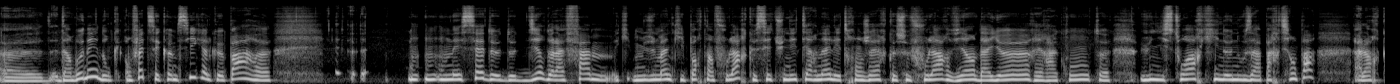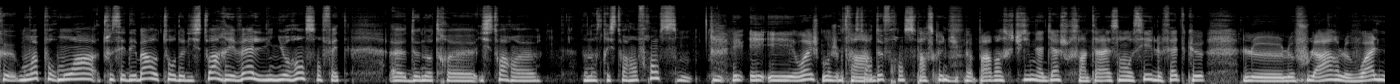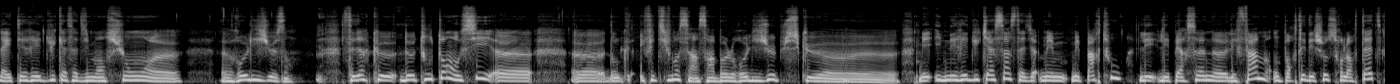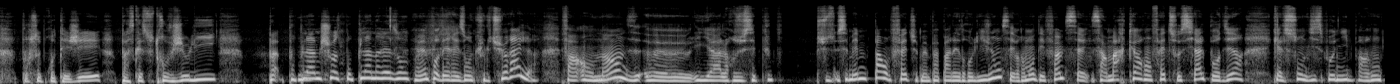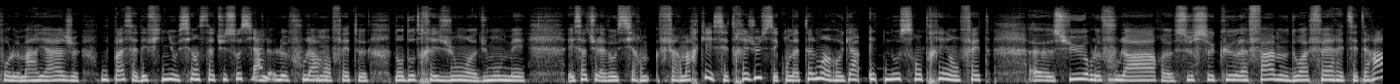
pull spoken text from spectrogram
d'un bonnet. Donc en fait, c'est comme si quelque part on, essaie de, dire de la femme musulmane qui porte un foulard que c'est une éternelle étrangère, que ce foulard vient d'ailleurs et raconte une histoire qui ne nous appartient pas. Alors que moi, pour moi, tous ces débats autour de l'histoire révèlent l'ignorance en fait euh, de notre euh, histoire. Euh, de notre histoire en France. Et, ouais, je, histoire de France. Parce que par rapport à ce que tu dis, Nadia, je trouve ça intéressant aussi le fait que le, foulard, le voile, n'a été réduit qu'à sa dimension religieuse. C'est-à-dire que de tout temps aussi, euh, euh, donc effectivement c'est un symbole religieux puisque, euh, mais il n'est réduit qu'à ça, c'est-à-dire mais, partout les, personnes, les femmes ont porté des choses sur leur tête pour se protéger, parce qu'elles se trouvent jolies, pour plein de choses, pour plein de raisons. Même pour des raisons culturelles. Enfin, en Inde, il y a, alors je sais plus c'est même pas en fait, je vais même pas parler de religion, c'est vraiment des femmes, c'est un marqueur en fait social pour dire qu'elles sont disponibles par exemple pour le mariage ou pas, ça définit aussi un statut social, le foulard mm. en fait euh, dans d'autres régions euh, du monde, mais et ça tu l'avais aussi fait remarquer, c'est très juste, c'est qu'on a tellement un regard ethnocentré en fait euh, sur le foulard, sur ce que la femme doit faire, etc.,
